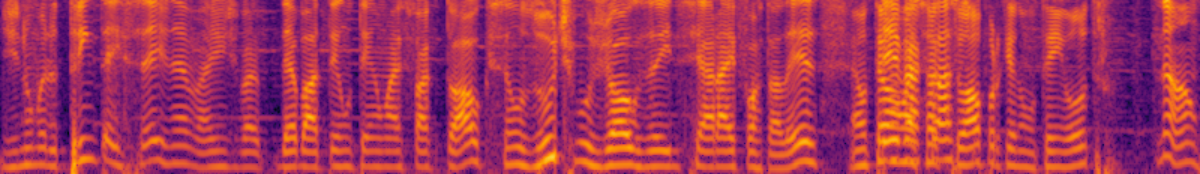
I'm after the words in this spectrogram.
de número 36, né? A gente vai debater um tema mais factual, que são os últimos jogos aí de Ceará e Fortaleza. É um tema Teve mais classe- factual porque não tem outro. Não.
